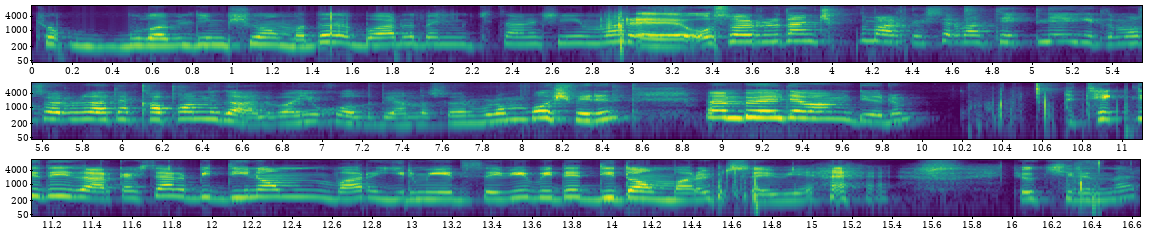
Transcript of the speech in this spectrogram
Çok bulabildiğim bir şey olmadı. Bu arada benim iki tane şeyim var. Ee, o serverdan çıktım arkadaşlar. Ben tekliğe girdim. O server zaten kapandı galiba. Yok oldu bir anda server'ım. Boş verin. Ben böyle devam ediyorum. Teklideyiz arkadaşlar. Bir Dinom var 27 seviye. Bir de Didom var 3 seviye. Çok şirinler.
